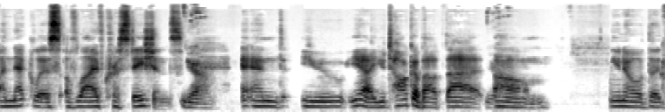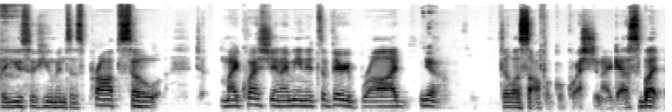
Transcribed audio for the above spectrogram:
a necklace of live crustaceans. yeah. And you, yeah, you talk about that. Yeah. Um, you know, the the use of humans as props. So, my question, I mean, it's a very broad Yeah. philosophical question, I guess. But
